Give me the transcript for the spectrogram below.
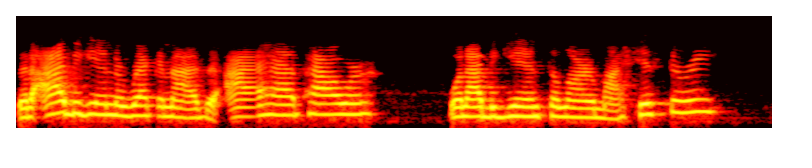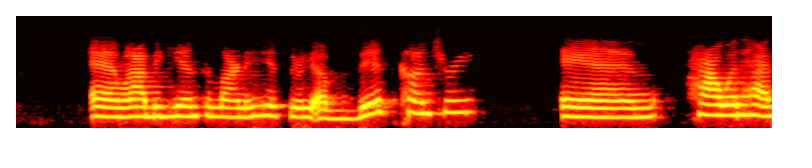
that I begin to recognize that I have power when I begin to learn my history and when I begin to learn the history of this country and how it has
